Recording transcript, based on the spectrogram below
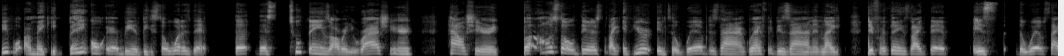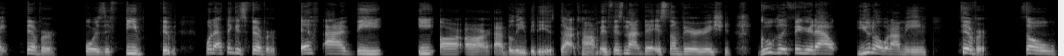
People are making bank on Airbnb. So what is that? that that's two things already: ride sharing, house sharing. But also, there's like if you're into web design, graphic design, and like different things like that, is the website Fiverr or is it Fiv? Fiv what I think is Fiverr. F I V E R R, I believe it is dot com. If it's not that, it's some variation. Google it, figure it out. You know what I mean. Fiverr. So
